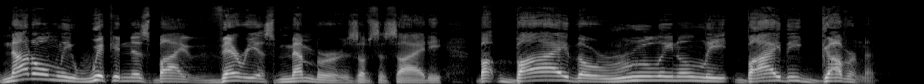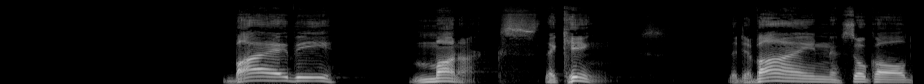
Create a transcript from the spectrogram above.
Not only wickedness by various members of society, but by the ruling elite, by the government, by the monarchs, the kings, the divine so called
